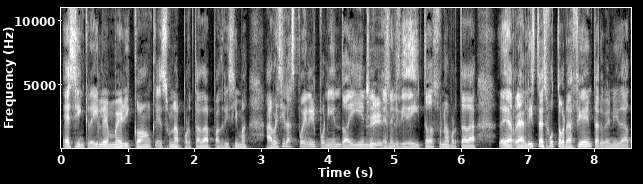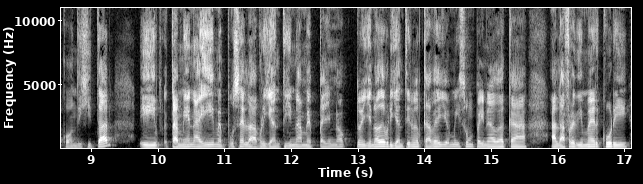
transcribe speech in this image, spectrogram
Es increíble, Mary Kong, es una portada padrísima. A ver si las pueden ir poniendo ahí en, el, en videito. Es una portada realista, es fotografía intervenida con digital. Y también ahí me puse la brillantina, me peinó, me llenó de brillantina el cabello, me hizo un peinado acá a la Freddie Mercury,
